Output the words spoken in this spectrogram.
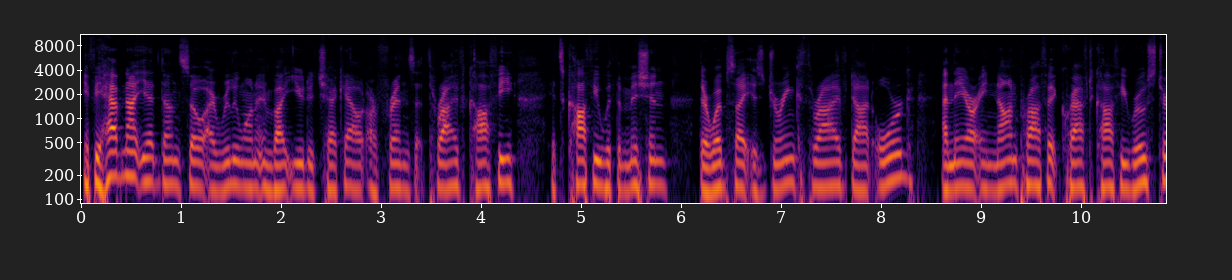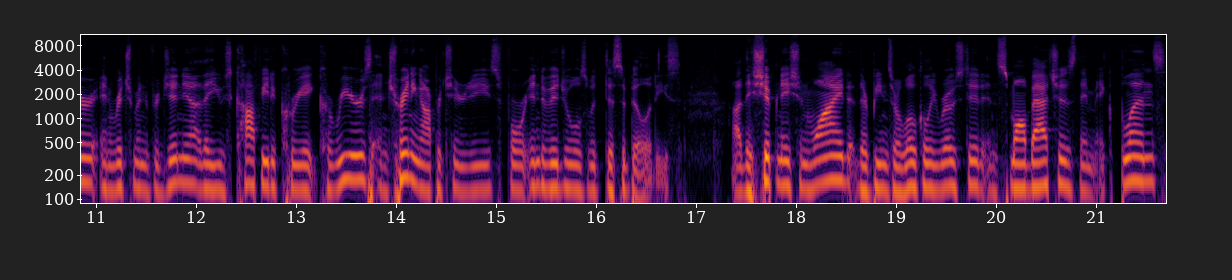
If you have not yet done so, I really want to invite you to check out our friends at Thrive Coffee. It's coffee with a mission. Their website is drinkthrive.org, and they are a nonprofit craft coffee roaster in Richmond, Virginia. They use coffee to create careers and training opportunities for individuals with disabilities. Uh, they ship nationwide. Their beans are locally roasted in small batches. They make blends,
